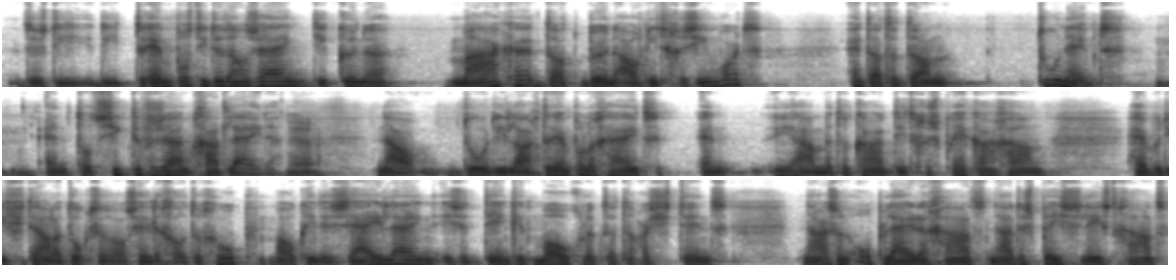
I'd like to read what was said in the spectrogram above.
dus die, die drempels die er dan zijn, die kunnen maken dat burn-out niet gezien wordt en dat het dan toeneemt Mhm. en tot ziekteverzuim gaat leiden. Ja. Nou, door die laagdrempeligheid en ja, met elkaar dit gesprek aangaan, hebben die vitale dokters als hele grote groep. Maar ook in de zijlijn is het denk ik mogelijk dat een assistent naar zijn opleider gaat, naar de specialist gaat,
